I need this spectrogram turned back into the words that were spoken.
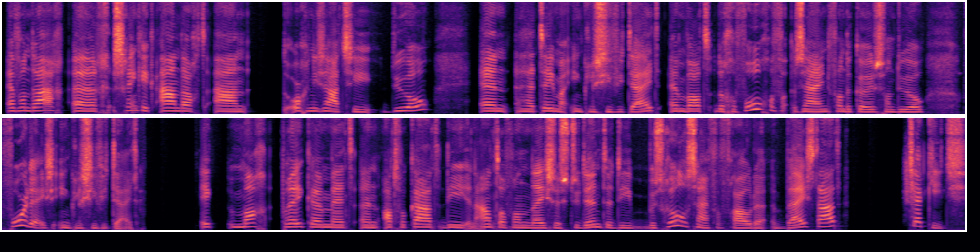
En vandaag uh, schenk ik aandacht aan de organisatie Duo en het thema inclusiviteit en wat de gevolgen zijn van de keuzes van Duo voor deze inclusiviteit. Ik mag spreken met een advocaat die een aantal van deze studenten die beschuldigd zijn van fraude bijstaat. Cekic.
